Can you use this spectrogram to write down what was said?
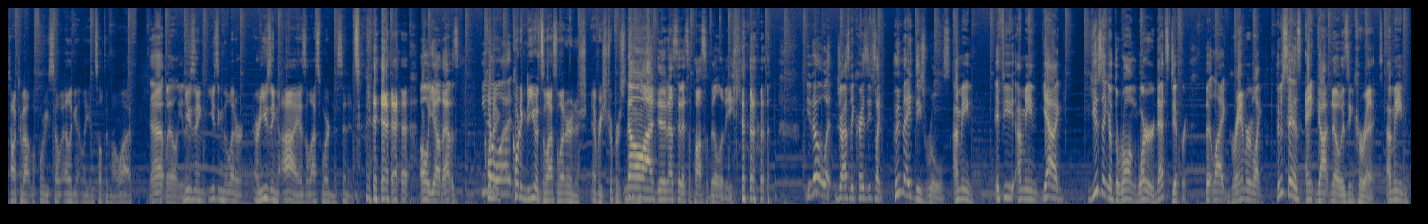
talked about before you so elegantly insulted my wife. Uh, well, you know. Using using the letter or using I as the last word in a sentence. oh yeah, that was. You according, know what? according to you, it's the last letter in a sh- every stripper's No, name. I did. I said it's a possibility. you know what drives me crazy? It's like who made these rules? I mean, if you, I mean, yeah, using the wrong word that's different. But like grammar, like who says "ain't got no" is incorrect? I mean,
